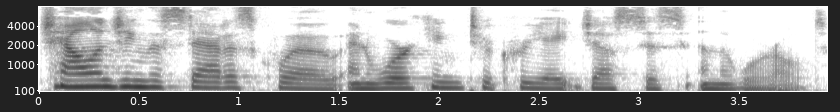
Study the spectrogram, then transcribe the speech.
challenging the status quo and working to create justice in the world.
